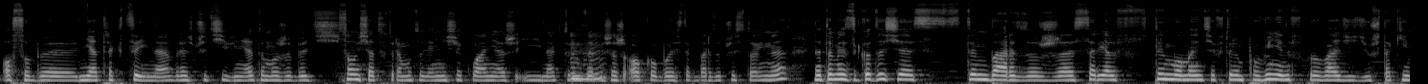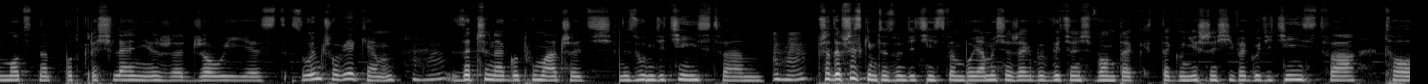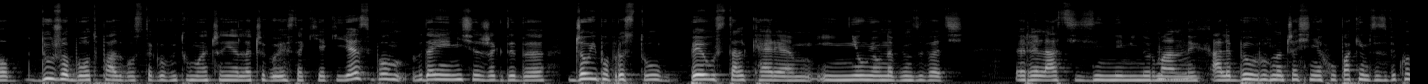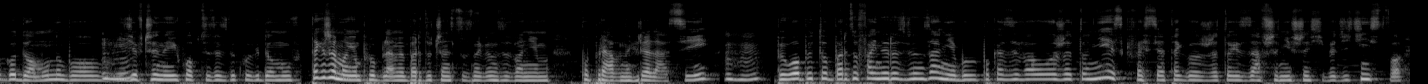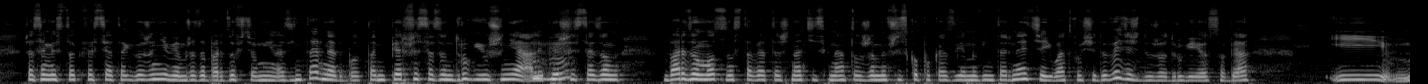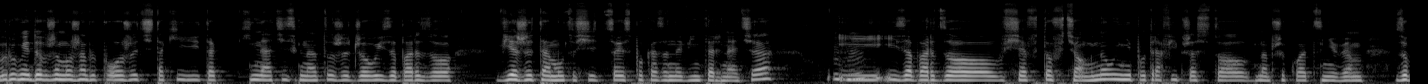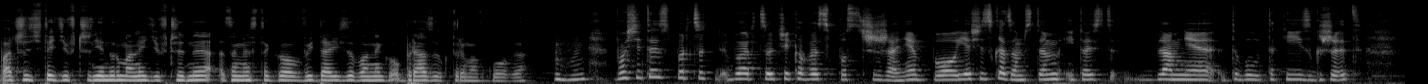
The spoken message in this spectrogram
osoby nieatrakcyjne, wręcz przeciwnie, to może być sąsiad, któremu codziennie się kłaniasz i na którym mhm. zawieszasz oko, bo jest tak bardzo przystojny. Natomiast zgodzę się z tym bardzo, że serial w tym momencie, w którym powinien wprowadzić już takie mocne podkreślenie, że Joey jest złym człowiekiem, mhm. zaczyna go tłumaczyć złym dzieciństwem. Mhm. Przede wszystkim tym złym dzieciństwem, bo ja myślę, że jakby wyciąć wątek tego nieszczęśliwego dzieciństwa, to dużo by odpadło z tego wytłumaczenia, dlaczego jest taki, jaki jest, bo wydaje mi się, że gdyby Joey po prostu był stalkerem i nie umiał nawiązywać relacji z innymi normalnych, mhm. ale był równocześnie chłopakiem ze zwykłego domu, no bo mhm. i dziewczyny i chłopcy ze zwykłych domów także mają problemy bardzo często z nawiązywaniem poprawnych relacji. Mhm. Byłoby to bardzo fajne rozwiązanie, bo by pokazywało, że to nie jest kwestia tego, że to jest zawsze nieszczęśliwe dzieciństwo. Czasem jest to kwestia tego, że nie wiem, że za bardzo wciągnie nas internet, bo ten pierwszy sezon, drugi już nie, ale pierwszy sezon bardzo mocno stawia też nacisk na to, że my wszystko pokazujemy w internecie i łatwo się dowiedzieć dużo o drugiej osobie. I równie dobrze można by położyć taki, taki nacisk na to, że Joey za bardzo wierzy temu, co, się, co jest pokazane w internecie. mhm. i, i za bardzo się w to wciągnął i nie potrafi przez to na przykład, nie wiem, zobaczyć tej dziewczynie, normalnej dziewczyny, zamiast tego wyidealizowanego obrazu, który ma w głowie. Mhm. Właśnie to jest bardzo, bardzo ciekawe spostrzeżenie, bo ja się zgadzam z tym i to jest dla mnie, to był taki zgrzyt,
